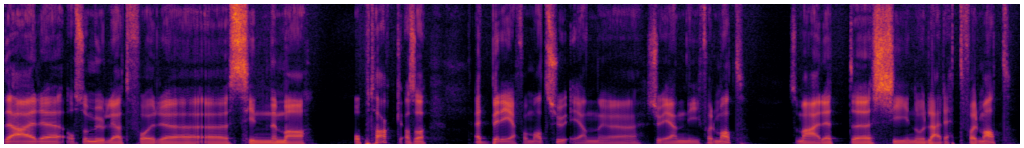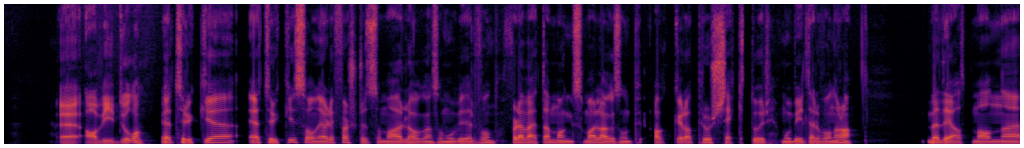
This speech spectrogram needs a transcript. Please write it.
Det er eh, også mulighet for eh, cinema-opptak. Altså et bredformat 21, eh, 21.9-format, som er et eh, kinolerretformat eh, av video, da. Jeg tror, ikke, jeg tror ikke Sony er de første som har laga en sånn mobiltelefon. For jeg veit det er mange som har laga sånne akkurat prosjektormobiltelefoner. da. Med det at man, eh,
